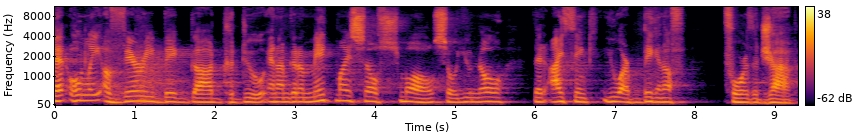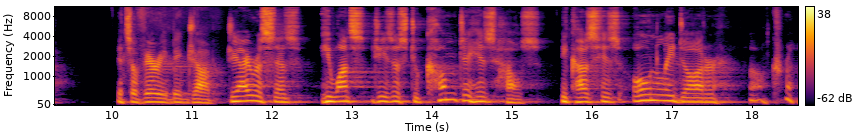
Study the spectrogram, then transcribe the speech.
that only a very big God could do. And I'm going to make myself small so you know that I think you are big enough for the job. It's a very big job. Jairus says he wants Jesus to come to his house because his only daughter, oh, Christ.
